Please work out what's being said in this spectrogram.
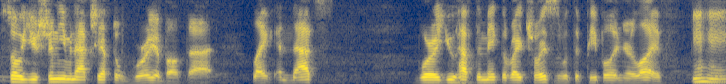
So you shouldn't even actually have to worry about that. Like, and that's where you have to make the right choices with the people in your life. hmm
